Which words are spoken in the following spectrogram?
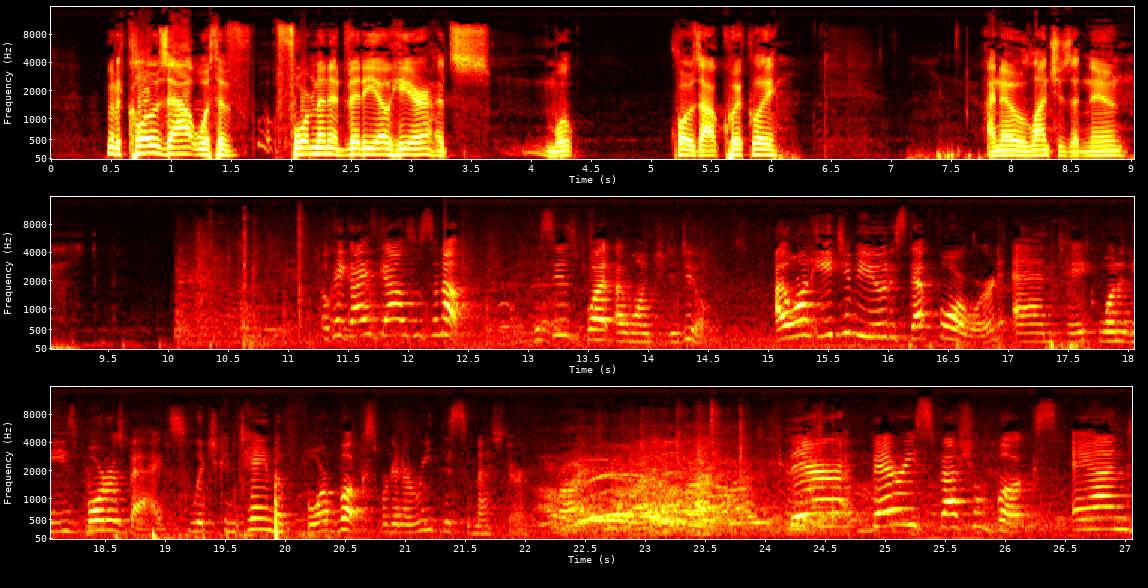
I'm going to close out with a four minute video here. It's, we'll close out quickly. I know lunch is at noon. Okay, guys, gals, listen up. This is what I want you to do. I want each of you to step forward and take one of these Borders bags, which contain the four books we're going to read this semester. All right. They're very special books, and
